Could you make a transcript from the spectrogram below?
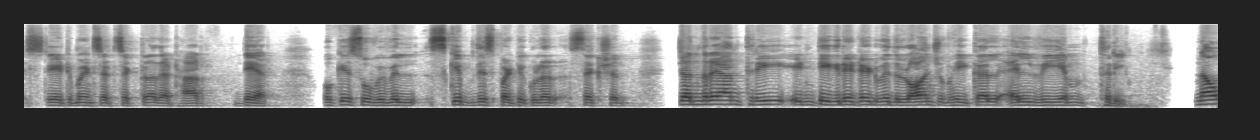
statements, etc. that are there. Okay. So we will skip this particular section. Chandrayaan 3 integrated with launch vehicle LVM 3. Now,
